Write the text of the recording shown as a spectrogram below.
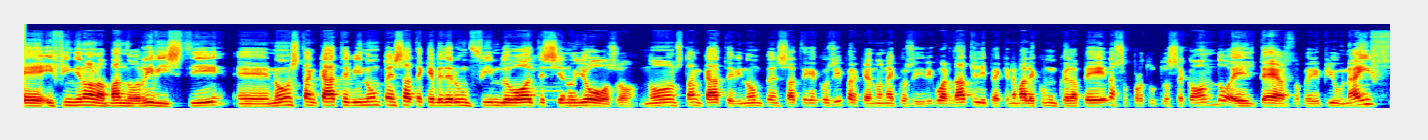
E I film di Nolan vanno rivisti, eh, non stancatevi, non pensate che vedere un film due volte sia noioso, non stancatevi, non pensate che è così perché non è così, riguardateli perché ne vale comunque la pena, soprattutto il secondo e il terzo per di più Naif.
